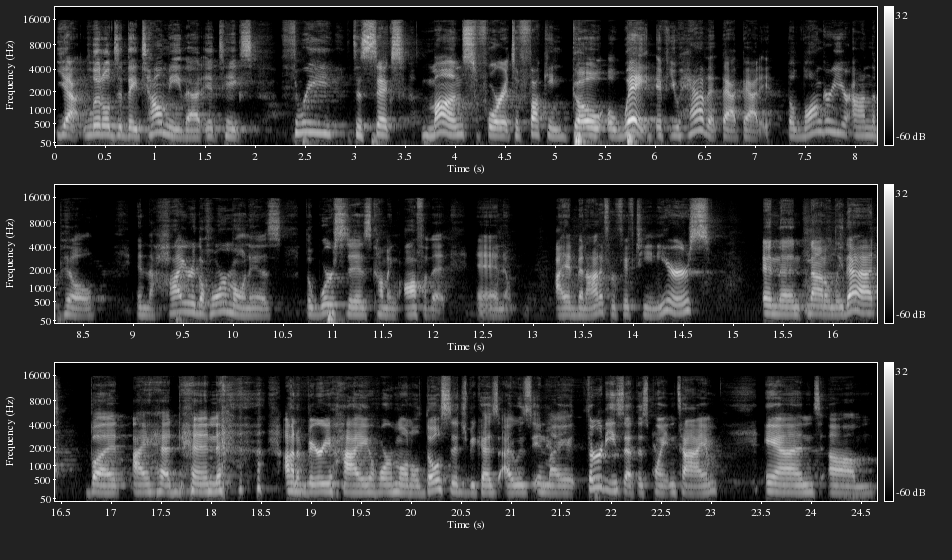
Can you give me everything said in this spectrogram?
yeah, little did they tell me that it takes three to six months for it to fucking go away. If you have it that bad, it, the longer you're on the pill and the higher the hormone is, the worse it is coming off of it. And I had been on it for 15 years. And then not only that, but I had been on a very high hormonal dosage because I was in my 30s at this point in time and um,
